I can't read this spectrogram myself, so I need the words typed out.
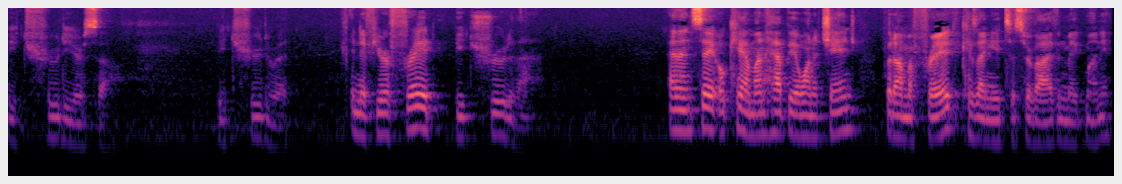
Be true to yourself. Be true to it. And if you're afraid, be true to that. And then say, okay, I'm unhappy, I want to change, but I'm afraid because I need to survive and make money.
